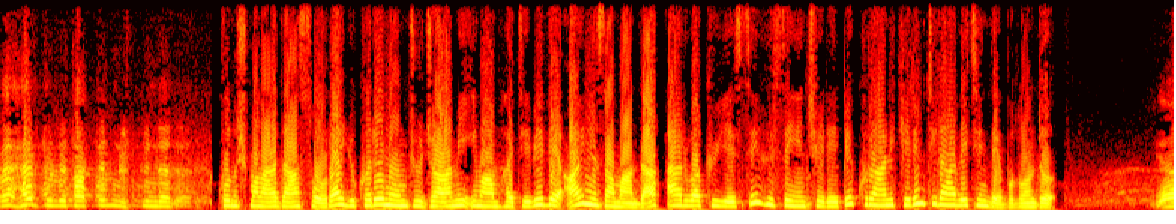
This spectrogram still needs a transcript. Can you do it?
ve her türlü takdirin üstündedir. Konuşmalardan sonra Yukarı Mumcu Cami İmam Hatibi ve aynı zamanda Ervak üyesi Hüseyin Çelebi Kur'an-ı Kerim tilavetinde bulundu. Ya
